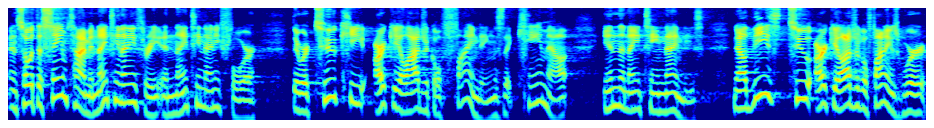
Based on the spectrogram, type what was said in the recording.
And so at the same time, in 1993 and 1994, there were two key archaeological findings that came out in the 1990s. Now, these two archaeological findings were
